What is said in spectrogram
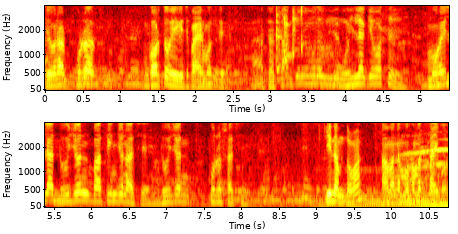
যে ওনার পুরো গর্ত হয়ে গেছে পায়ের মধ্যে। আচ্ছা চারজনের মধ্যে মহিলা কেউ আছে? মহিলা দুজন বা তিনজন আছে দুজন পুরুষ আছে। কি নাম তোমার? আমার নাম মোহাম্মদ সাইবুল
